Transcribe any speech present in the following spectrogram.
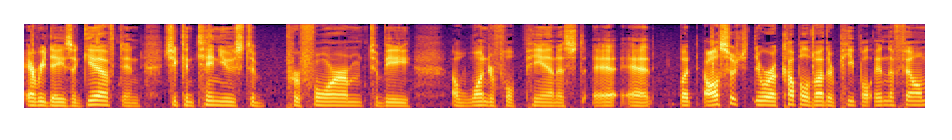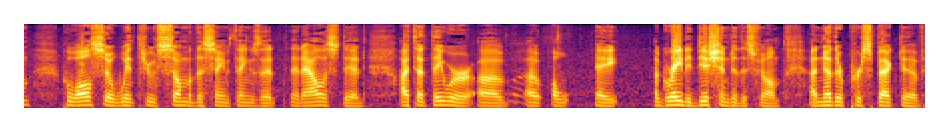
every day is a gift. And she continues to perform, to be a wonderful pianist. At, at, but also, there were a couple of other people in the film who also went through some of the same things that, that Alice did. I thought they were uh, a, a, a, a great addition to this film, another perspective.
